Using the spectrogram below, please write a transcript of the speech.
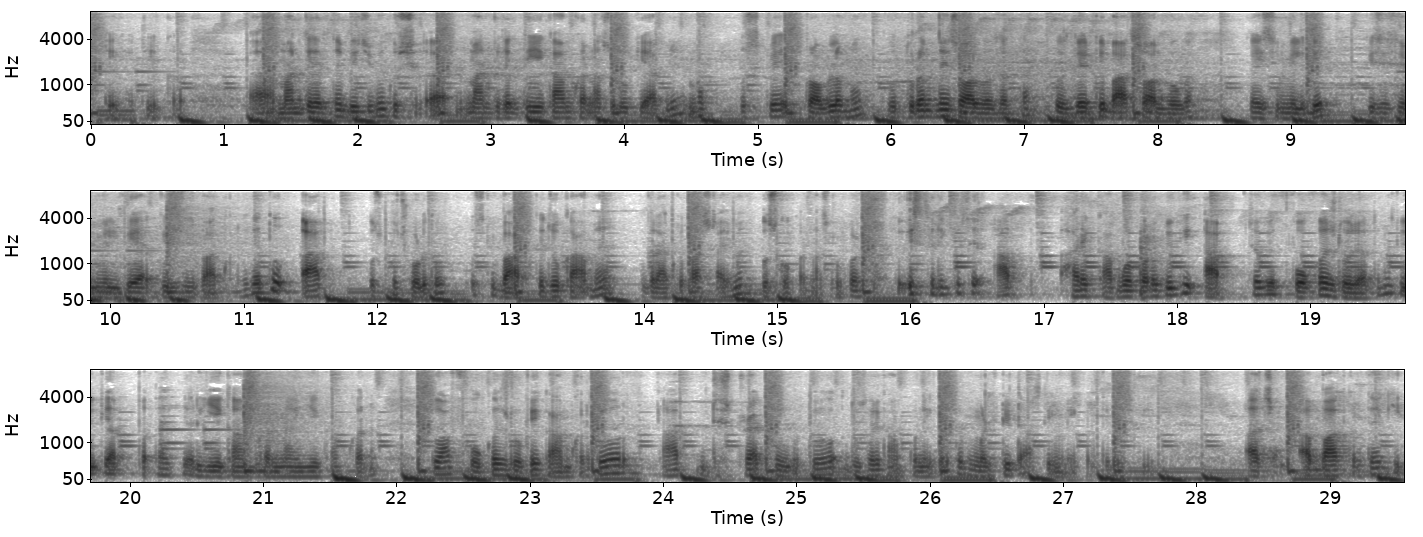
ठीक है क्लिक करो मान के चलते हैं बीच में कुछ मान के चलते ये काम करना शुरू किया आपने, बट उस पर प्रॉब्लम है, वो तुरंत नहीं सॉल्व हो सकता। कुछ देर के बाद सॉल्व होगा। कहीं से मिल के किसी से मिल के किसी से बात करेंगे तो आप उसको छोड़ दो। उसके बाद का जो काम है, अगर आपके पास टाइम है, उसको करना शुरू करो। तो इस तरीके से आप हर एक काम को करो, क्योंकि आप जब एक फोकस्ड हो जाते हो ना, क्योंकि आपको पता है कि यार ये काम करना है, ये काम करना है तो आप फोकस्ड होकर काम करते हो और आप डिस्ट्रैक्ट नहीं होते हो, दूसरे काम को नहीं करते मल्टी नहीं करते बेसिकली अच्छा अब बात करते हैं कि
